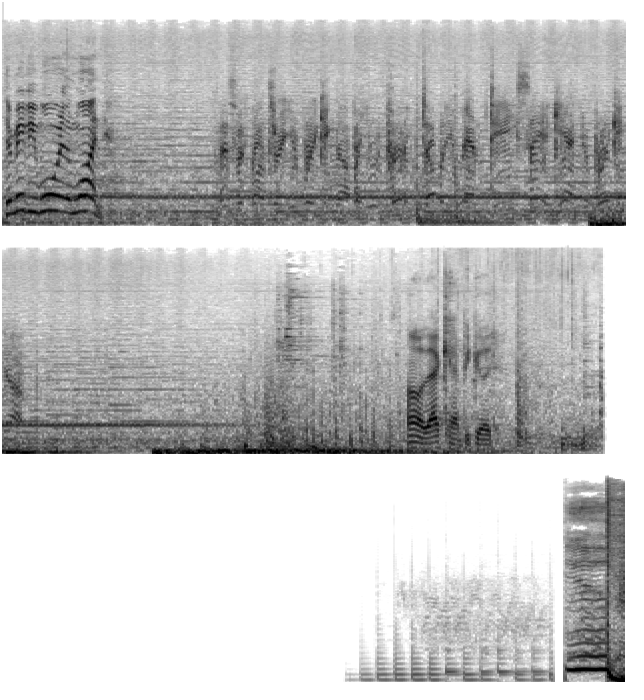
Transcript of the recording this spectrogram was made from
There may be more than one. Misfit 1-3, you're breaking up. Are you reporting WMD? Say again, you're breaking up. Oh, that can't be good. Yeah.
